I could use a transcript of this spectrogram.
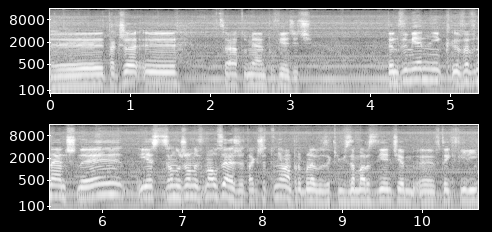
Yy, także, yy, co ja tu miałem powiedzieć? Ten wymiennik wewnętrzny jest zanurzony w Mauserze, także tu nie ma problemu z jakimś zamarznięciem yy, w tej chwili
